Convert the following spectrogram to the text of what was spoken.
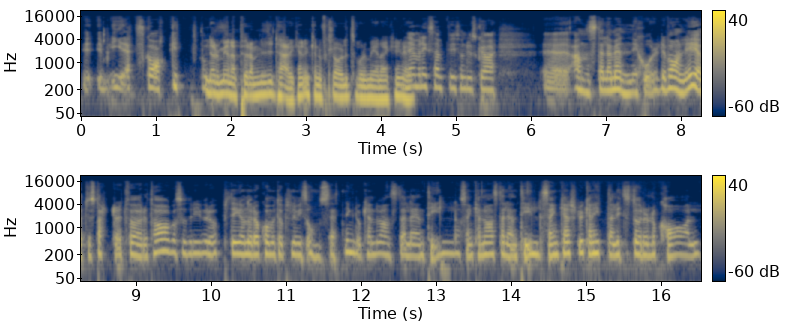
det blir rätt skakigt. på När du menar pyramid här, kan, kan du förklara lite vad du menar kring det? Nej men exempelvis om du ska eh, anställa människor. Det vanliga är att du startar ett företag och så driver du upp det och när du har kommit upp till en viss omsättning då kan du anställa en till och sen kan du anställa en till. Sen kanske du kan hitta en lite större lokal.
